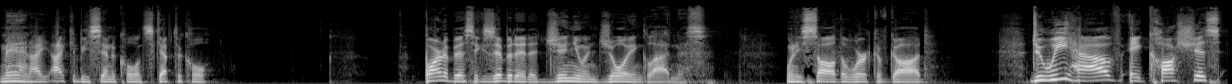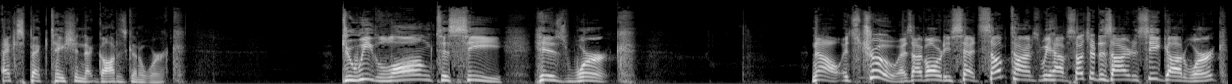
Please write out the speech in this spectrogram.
Man, I, I can be cynical and skeptical. Barnabas exhibited a genuine joy and gladness when he saw the work of God. Do we have a cautious expectation that God is going to work? Do we long to see his work? Now, it's true, as I've already said, sometimes we have such a desire to see God work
